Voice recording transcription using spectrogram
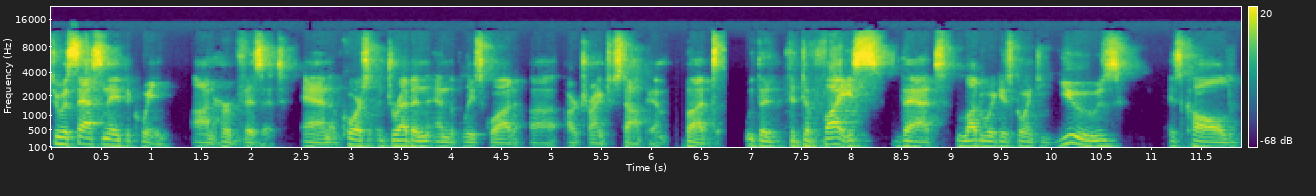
to assassinate the Queen on her visit. And of course, Drebin and the police squad uh, are trying to stop him. But the, the device that Ludwig is going to use is called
